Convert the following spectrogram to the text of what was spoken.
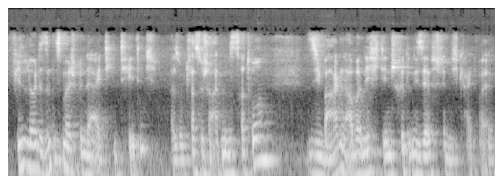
viele Leute sind zum Beispiel in der IT tätig, also klassische Administratoren. Sie wagen aber nicht den Schritt in die Selbstständigkeit, weil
